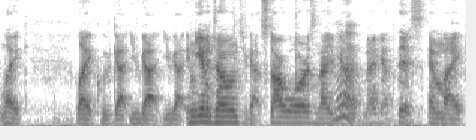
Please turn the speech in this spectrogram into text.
like, like we've got you've got you've got Indiana Jones, You've got Star Wars, now you've Yeah. got now you've got this, and like,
